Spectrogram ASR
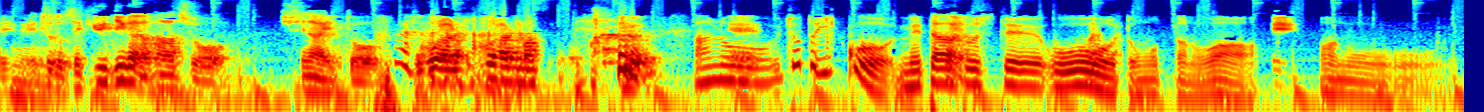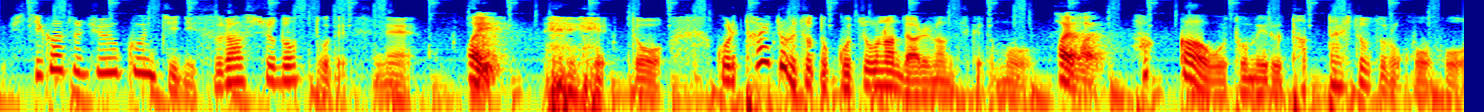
ええちょっとセキュリティ以外の話をしないと怒られ、怒られますよ。あの、えちょっと一個ネタとしておおうと思ったのは、えあの、7月19日にスラッシュドットでですね、はい。えっと、これタイトルちょっと誇張なんであれなんですけども、はいはい。ハッカーを止めるたった一つの方法、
